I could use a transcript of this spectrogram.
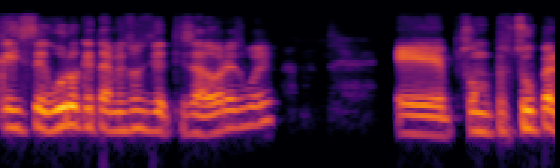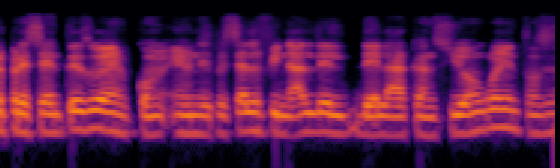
que seguro que también son sintetizadores, güey eh, son súper presentes, güey, en, especial al final de, de la canción, güey. Entonces,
